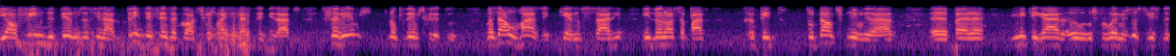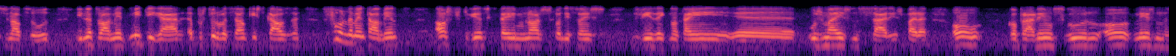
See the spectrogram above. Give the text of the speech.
e ao fim de termos assinado 36 acordos com as mais diversas entidades, sabemos que não podemos querer tudo. Mas há o básico que é necessário e, da nossa parte, repito, total disponibilidade uh, para mitigar os problemas do Serviço Nacional de Saúde e, naturalmente, mitigar a perturbação que isto causa, fundamentalmente, aos portugueses que têm menores condições de vida e que não têm uh, os meios necessários para ou comprarem um seguro ou mesmo,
